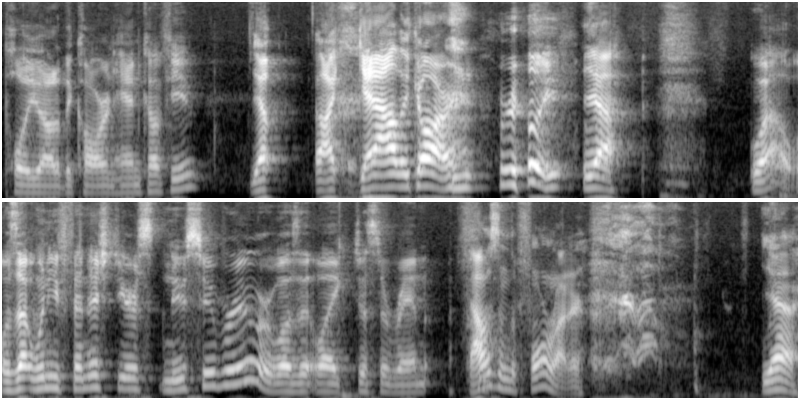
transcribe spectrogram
pull you out of the car and handcuff you? Yep, like get out of the car. Really? yeah, Wow. Was that when you finished your new Subaru, or was it like just a random? that was in the 4Runner. yeah,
